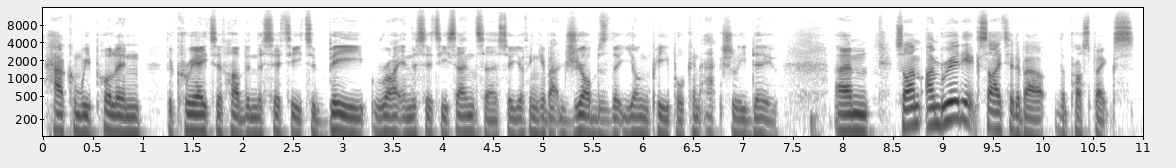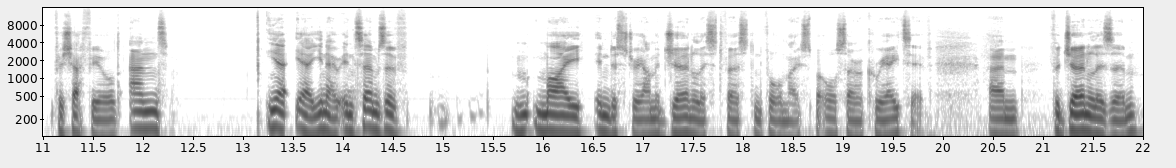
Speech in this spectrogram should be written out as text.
how can we pull in the creative hub in the city to be right in the city centre? So, you're thinking about jobs that young people can actually do. Um, so, I'm, I'm really excited about the prospects for Sheffield. And yeah, yeah, you know, in terms of my industry, I'm a journalist first and foremost, but also a creative. Um, for journalism,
